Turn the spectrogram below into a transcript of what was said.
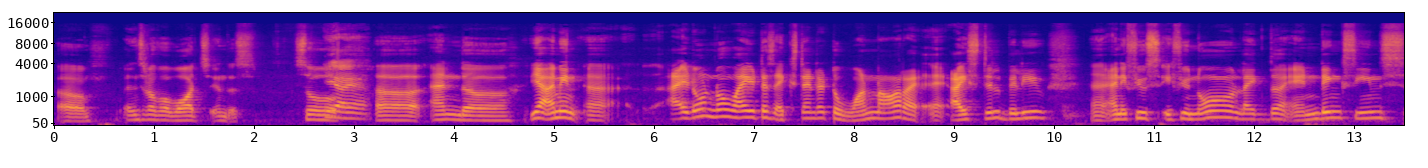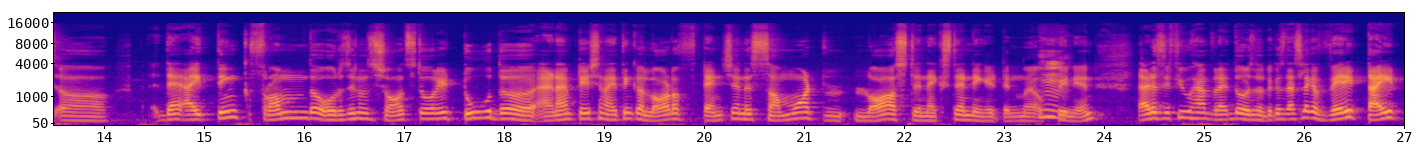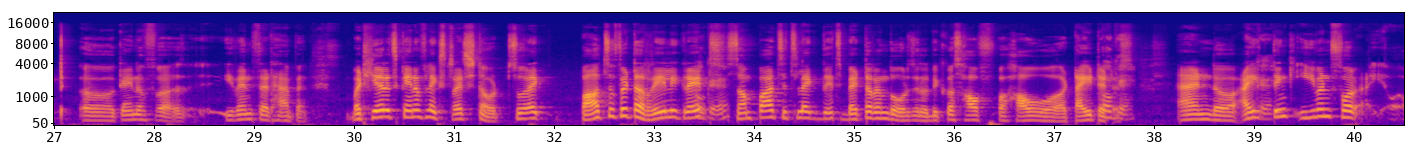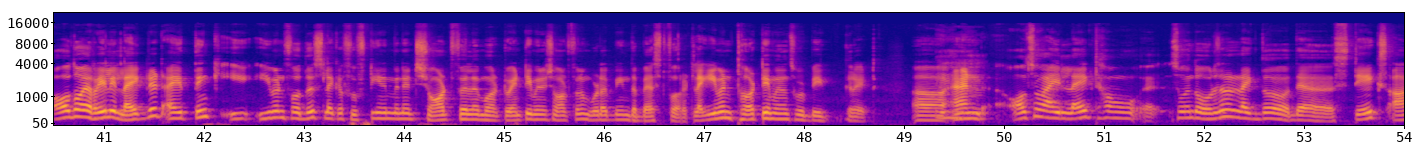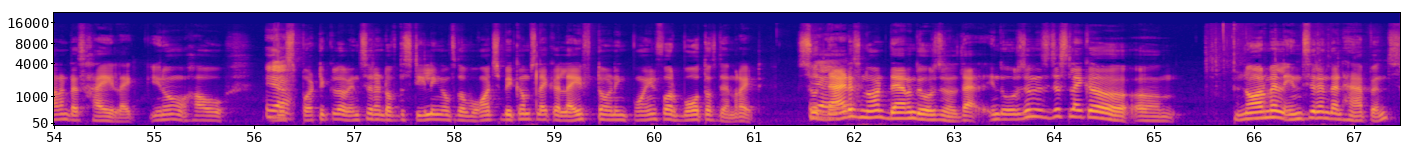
uh, instead of a watch in this. So Yeah, Uh, and uh, yeah i mean uh, I don't know why it is extended to one hour. I I, I still believe, uh, and if you if you know like the ending scenes, uh, then I think from the original short story to the adaptation, I think a lot of tension is somewhat lost in extending it, in my opinion. That is, if you have read the original, because that's like a very tight uh, kind of uh, events that happen. But here it's kind of like stretched out. So like parts of it are really great Okay. some parts it's like it's better in the original because how how uh, tight it is Okay. And uh, i Okay. think even for although i really liked it i think e- even for this like a 15 minute short film or 20 minute short film would have been the best for it like even 30 minutes would be great uh, Mm-hmm. and also i liked how uh, so in the original like the the stakes aren't as high like you know how Yeah. this particular incident of the stealing of the watch becomes like a life turning point for both of them right so Yeah, that yeah. is not there in the original that in the original it's just like a um, normal incident that happens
